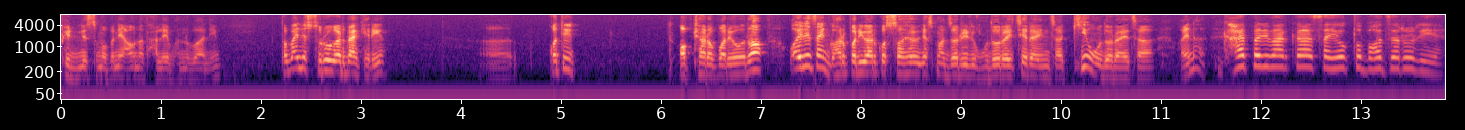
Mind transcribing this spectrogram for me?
फिटनेसमा पनि आउन थाले भन्नुभयो नि। तपाईँले सुरु गर्दाखेरि कति अप्ठ्यारो पर्यो र अहिले चाहिँ घर परिवारको सहयोग यसमा जरुरी हुँदो रहेछ रहन्छ? के हुँदो रहेछ? होइन? घर परिवार का सहयोग तो बहुत जरूरी है।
